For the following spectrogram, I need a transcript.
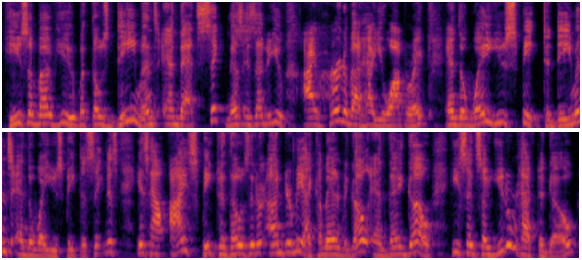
He's above you, but those demons and that sickness is under you. I've heard about how you operate and the way you speak to demons and the way you speak to sickness is how I speak to those that are under me. I command them to go and they go. He said, so you don't have to go.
